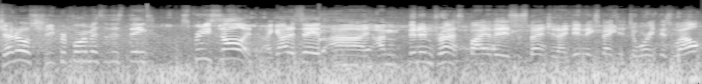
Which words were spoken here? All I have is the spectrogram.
general street performance of this thing is pretty solid. I gotta say, I, I'm been impressed by the suspension. I didn't expect it to work this well.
